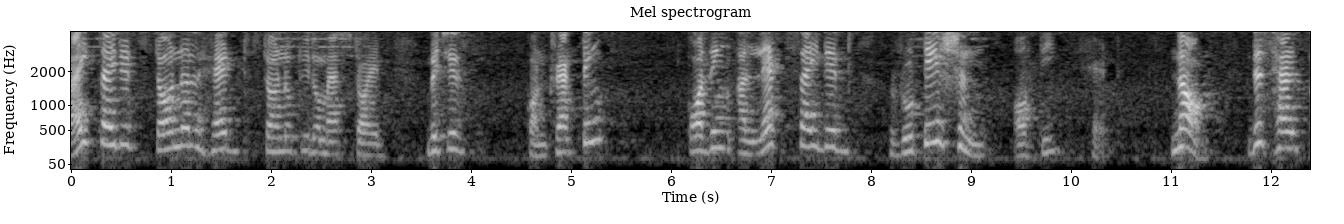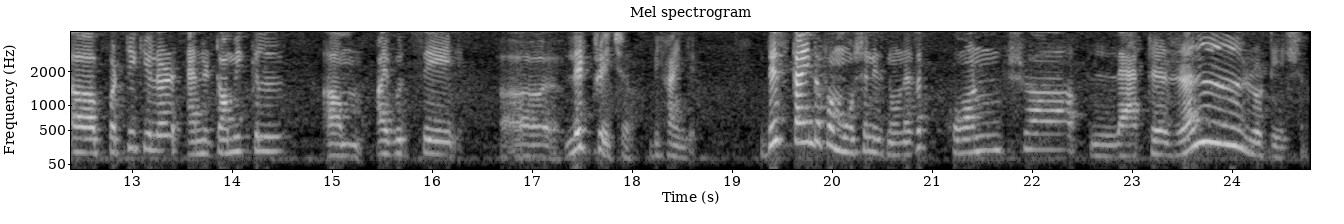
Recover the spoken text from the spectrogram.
right-sided sternal head sternocleidomastoid which is contracting, causing a left-sided rotation of the head. Now, this has a particular anatomical, um, I would say, uh, literature behind it. This kind of a motion is known as a contralateral rotation.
